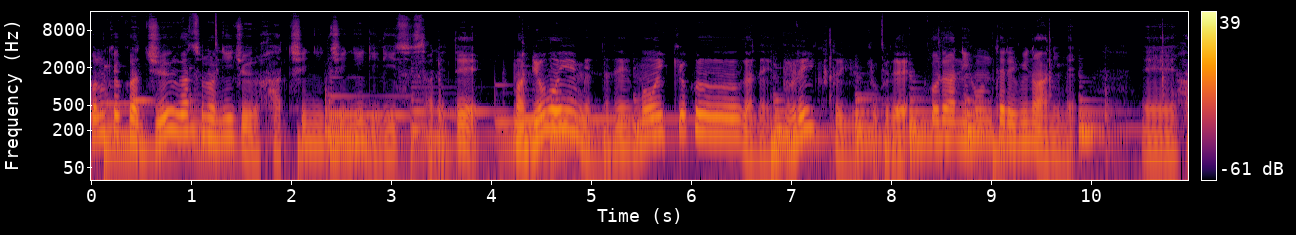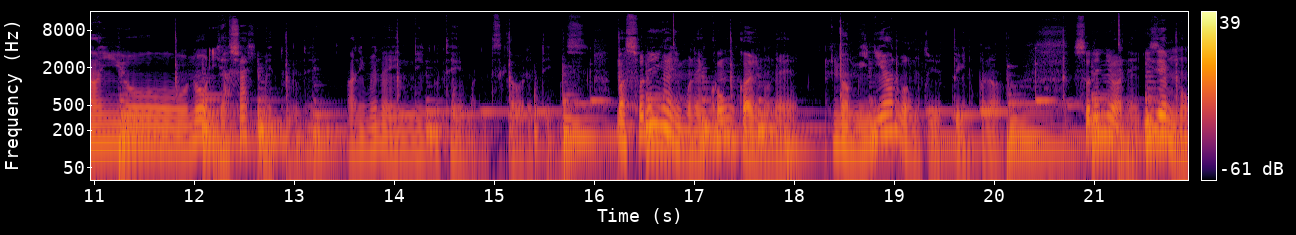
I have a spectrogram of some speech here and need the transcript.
この曲は10月の28日にリリースされて、まあ、両 A 面だね、もう1曲がね、ブレイクという曲で、これは日本テレビのアニメ、えー、汎用のヤシャ姫というね、アニメのエンディングテーマに使われています。まあ、それ以外にもね、今回のね、まあ、ミニアルバムと言っていいのかな。それにはね、以前も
